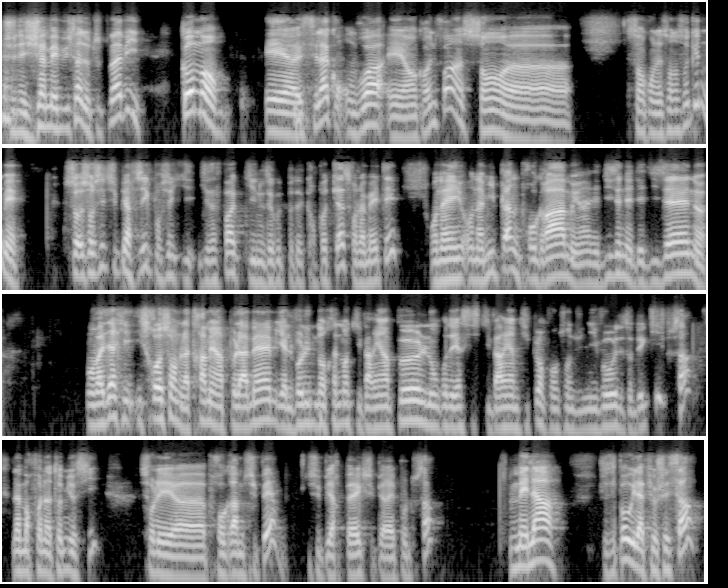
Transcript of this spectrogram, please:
je n'ai jamais vu ça de toute ma vie. Comment? Et euh, c'est là qu'on on voit, et encore une fois, hein, sans euh, sans condescendance aucune, mais sur, le site Superphysique, pour ceux qui ne savent pas, qui nous écoutent peut-être qu'en podcast, on jamais été, on a on a mis plein de programmes, il y en a des dizaines et des dizaines on va dire qu'ils se ressemblent, la trame est un peu la même, il y a le volume d'entraînement qui varie un peu, le nombre d'exercices qui varie un petit peu en fonction du niveau, des objectifs, tout ça, la morphoanatomie aussi, sur les euh, programmes super, super pec, super épaule, tout ça. Mais là, je sais pas où il a pioché ça,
